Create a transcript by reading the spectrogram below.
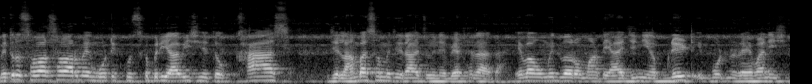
મિત્રો, સવાર સવારમાં એક મોટી ખુશખબરી આવી છે, તો ખાસ જે લાંબા સમયથી રાહ જોઈને બેઠેલા હતા, એવા ઉમેદવારો માટે આજની અપડેટ ઇમ્પોર્ટન્ટ રહેવાની છે.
